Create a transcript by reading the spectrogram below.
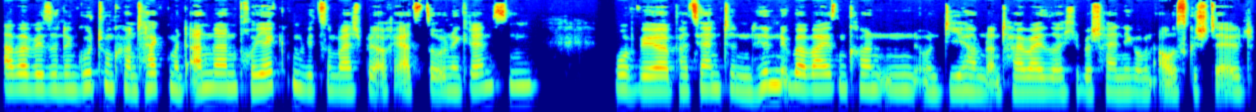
Aber wir sind in gutem Kontakt mit anderen Projekten, wie zum Beispiel auch Ärzte ohne Grenzen, wo wir Patientinnen hinüberweisen konnten und die haben dann teilweise solche Bescheinigungen ausgestellt.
